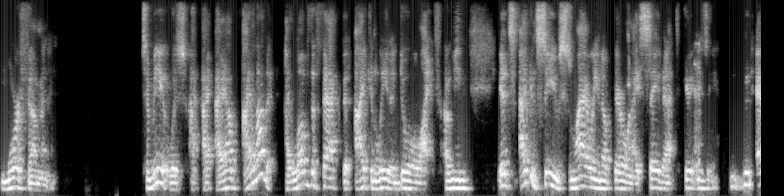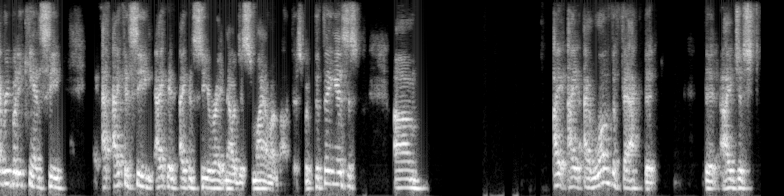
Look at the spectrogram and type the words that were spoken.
more feminine, to me it was I, I have I love it. I love the fact that I can lead a dual life. I mean, it's I can see you smiling up there when I say that. everybody can't see. I, I, can see I can I can see you right now just smiling about this. But the thing is, is um, I, I I love the fact that that I just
